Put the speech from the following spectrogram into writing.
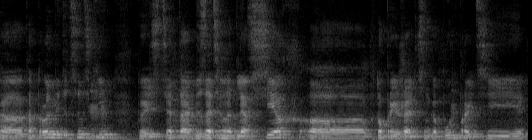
а, контроль медицинский. Мгм. То есть это обязательно для всех, э, кто приезжает в Сингапур, пройти э,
